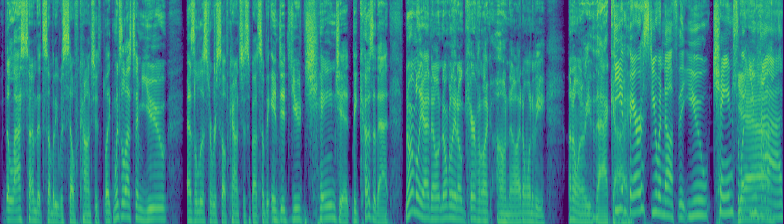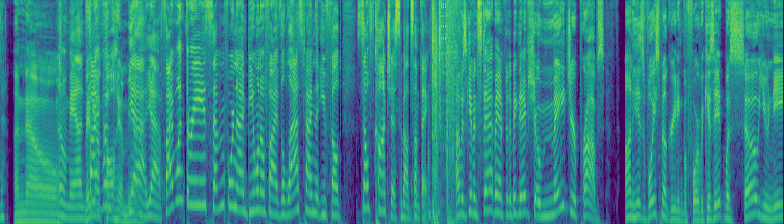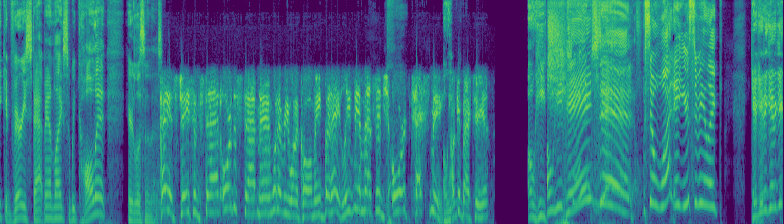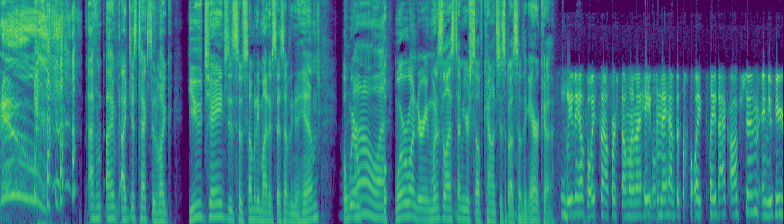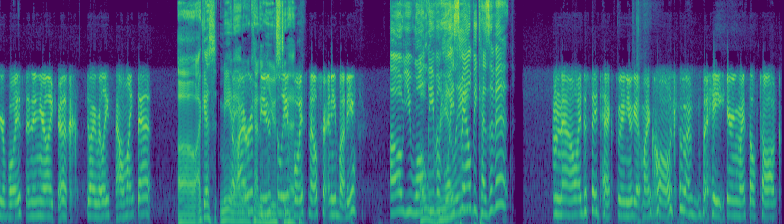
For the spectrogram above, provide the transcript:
the last time that somebody was self conscious. Like, when's the last time you, as a listener, were self conscious about something? And did you change it because of that? Normally, I don't. Normally, I don't care if I'm like, oh no, I don't want to be. I don't want to be that guy. he embarrassed you enough that you changed what you had. I know. Oh man. Maybe I'll call him, yeah. yeah. 513-749-B105. The last time that you felt self-conscious about something. I was giving Statman for the Big Dave Show major props on his voicemail greeting before because it was so unique and very Statman like. So we called it. Here, listen to this. Hey, it's Jason Stat or the Stat Man, whatever you want to call me. But hey, leave me a message or text me. Oh, he- I'll get back to you. Oh, he, Oh, he changed, it. So what? It used to be like Giggity, giggity, giggity. I, I, I just texted him like, you changed it. So somebody might have said something to him. But we're, No. we're wondering, when's the last time you were self conscious about something? Erica. leaving a voicemail for someone. I hate when they have the like playback option and you hear your voice and then you're like, ugh, do I really sound like that? Oh, I guess me and So Anna are kind of used to to leave that. voicemails for anybody. Oh, you won't Oh, leave a really? voicemail because of it? No, I just say text when you get my call because I hate hearing myself talk.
